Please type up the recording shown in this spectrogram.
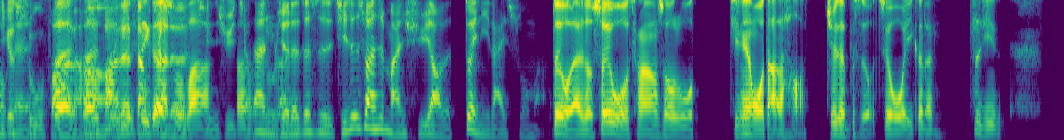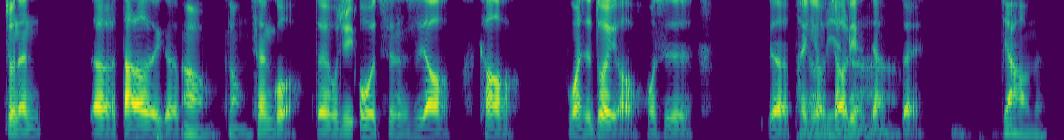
一个抒发了，对，是一个抒发情绪讲出来。但你觉得这是其实算是蛮需要的，对你来说嘛？对我来说，所以我常常说，我今天我打得好，绝对不是只有我一个人自己就能呃达到的一个哦，懂成果。对我觉得我真的是要靠。不管是队友或是呃朋友、教练这样，对。嘉豪呢？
